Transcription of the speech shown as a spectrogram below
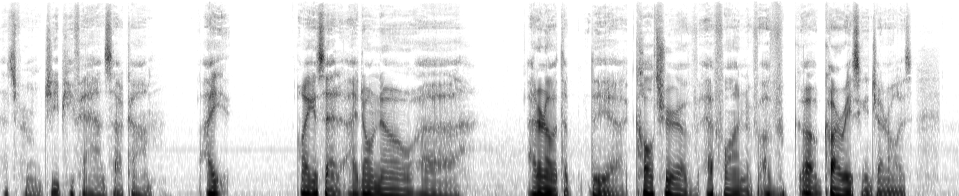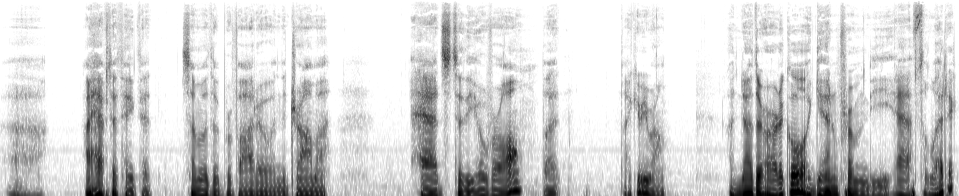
That's from gpfans.com. I, like I said, I don't know. Uh, I don't know what the the uh, culture of F1 of, of uh, car racing in general is. Uh, I have to think that some of the bravado and the drama adds to the overall, but I could be wrong. Another article again from the Athletic,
